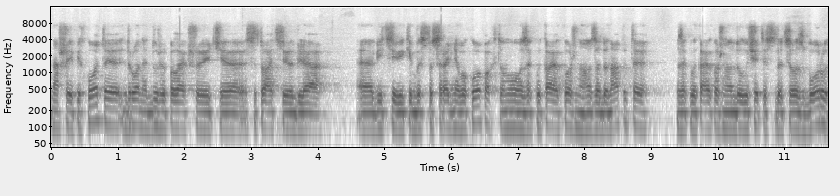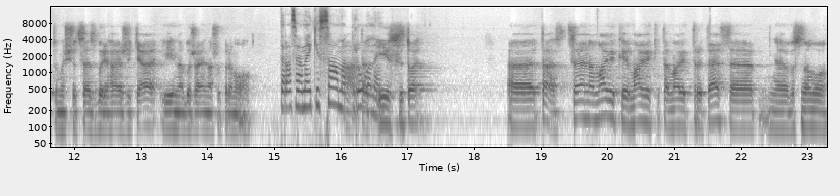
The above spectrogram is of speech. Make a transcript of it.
нашої піхоти. Дрони дуже полегшують е, ситуацію для е, бійців, які безпосередньо в окопах. Тому закликаю кожного задонатити, закликаю кожного долучитися до цього збору, тому що це зберігає життя і наближає нашу перемогу. Тарасе, а на які саме А, дрони? Так, і ситуа... Е, та, це на Мавіки, Mavic та Mavic 3T, це е, в основному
